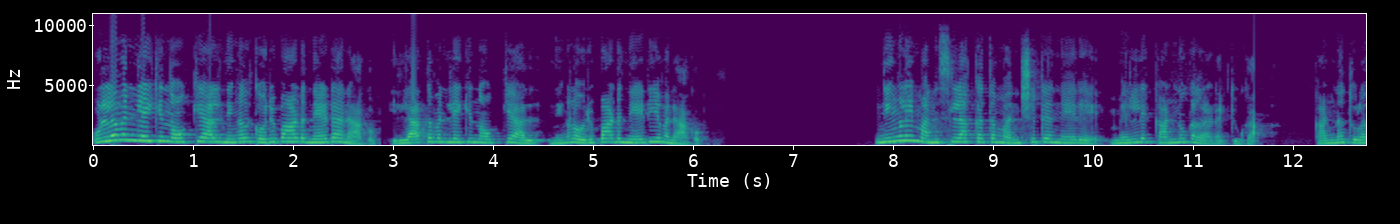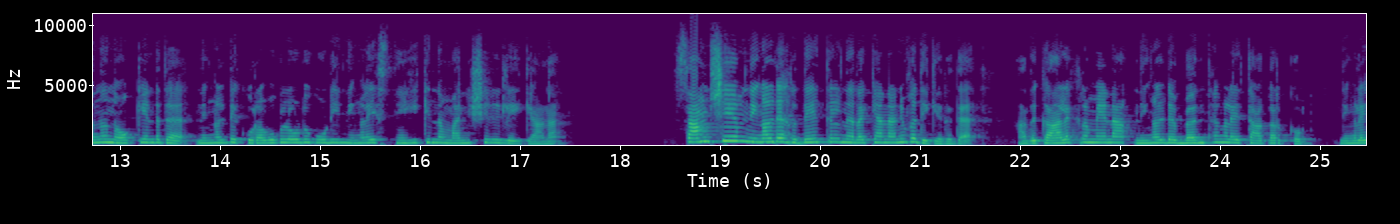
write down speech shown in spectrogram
ഉള്ളവനിലേക്ക് നോക്കിയാൽ നിങ്ങൾക്ക് ഒരുപാട് നേടാനാകും. ഇല്ലാത്തവനിലേക്ക് നോക്കിയാൽ നിങ്ങൾ ഒരുപാട് നേടിയവനാകും. നിങ്ങളെ മനസ്സിലാക്കാത്ത മനുഷ്യന്റെ നേരെ മെല്ലെ കണ്ണുകൾ അടയ്ക്കുക. കണ്ണ് തുറന്ന് നോക്കേണ്ടത് നിങ്ങളുടെ കുറവുകളോടുകൂടി നിങ്ങളെ സ്നേഹിക്കുന്ന മനുഷ്യരിലേക്കാണ്. സംശയം നിങ്ങളുടെ ഹൃദയത്തിൽ നിറയ്ക്കാൻ അനുവദിക്കരുത്. അത് കാലക്രമേണ നിങ്ങളുടെ ബന്ധങ്ങളെ തകർക്കും. നിങ്ങളെ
